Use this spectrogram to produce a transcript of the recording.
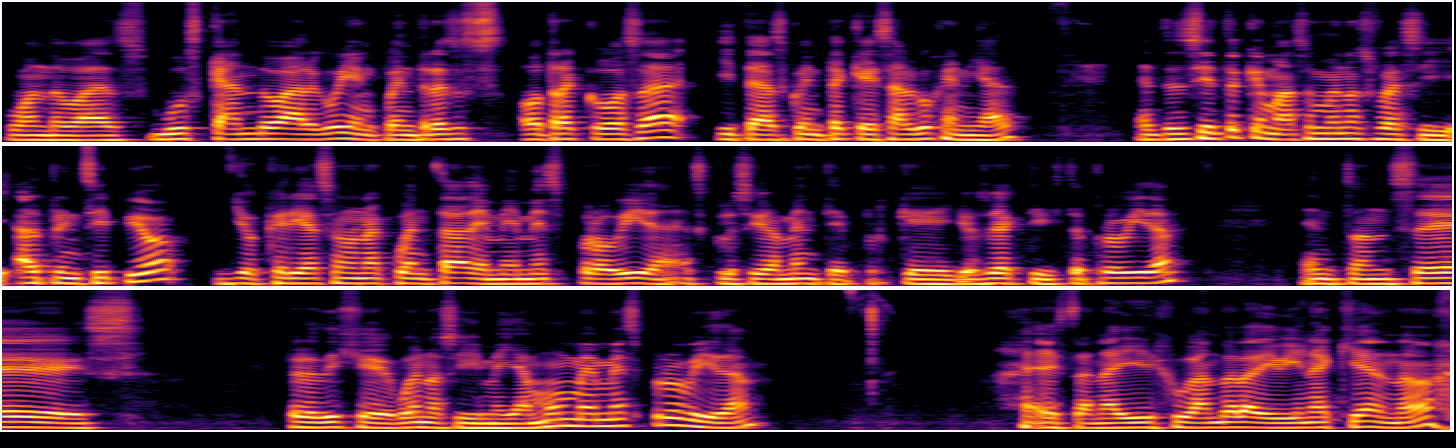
Cuando vas buscando algo y encuentras otra cosa y te das cuenta que es algo genial. Entonces siento que más o menos fue así. Al principio yo quería hacer una cuenta de memes pro vida exclusivamente porque yo soy activista pro vida. Entonces, pero dije, bueno, si me llamo memes pro vida, están ahí jugando a la divina quién, ¿no?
